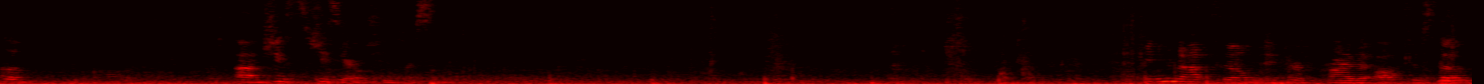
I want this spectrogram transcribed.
Hello. Um, she's she's here. Not film in her private office though?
